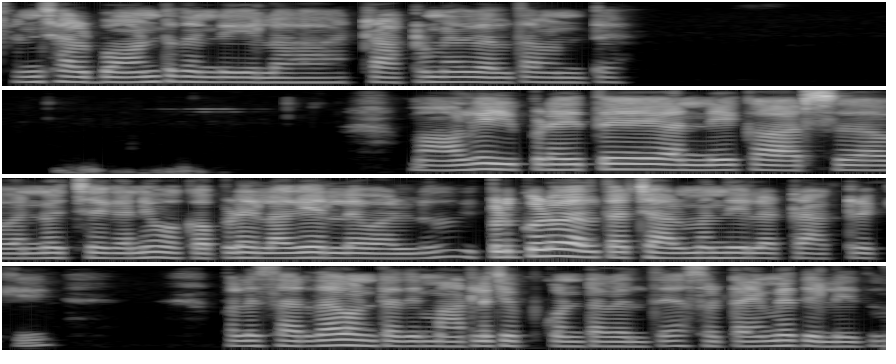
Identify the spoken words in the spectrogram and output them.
కానీ చాలా బాగుంటుందండి ఇలా ట్రాక్టర్ మీద వెళ్తూ ఉంటే. మామూలుగా ఇప్పుడైతే అన్ని కార్స్ అవన్నీ వచ్చాయి కానీ ఒకప్పుడు ఇలాగే వెళ్ళేవాళ్ళు ఇప్పటికి కూడా వెళ్తారు చాలామంది ఇలా ట్రాక్టర్‌కి. భలే సరదాగా ఉంటుంది మాటలు చెప్పుకుంటా వెళ్తే అసలు టైమే తెలియదు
